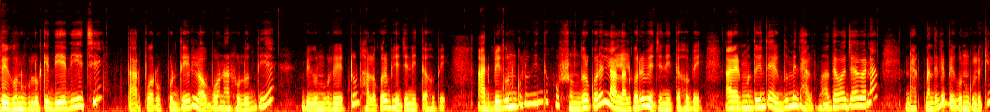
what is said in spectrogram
বেগুনগুলোকে দিয়ে দিয়েছি। তারপর উপর দিয়ে লবণ আর হলুদ দিয়ে বেগুনগুলো একটু ভালো করে ভেজে নিতে হবে। আর বেগুনগুলো কিন্তু খুব সুন্দর করে লাল লাল করে ভেজে নিতে হবে। আর এর মধ্যে কিন্তু একদমই ঢাকনা দেওয়া যাবে না। ঢাকনা দিলে বেগুনগুলো কি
